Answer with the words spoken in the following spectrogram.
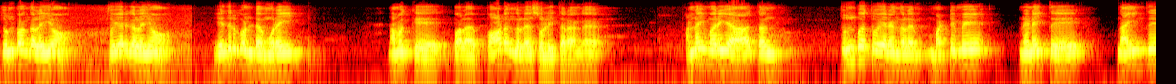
துன்பங்களையும் துயர்களையும் எதிர்கொண்ட முறை நமக்கு பல பாடங்களை சொல்லித்தராங்க. அன்னை மரியா தன் துன்ப துயரங்களை மட்டுமே நினைத்து நைந்து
